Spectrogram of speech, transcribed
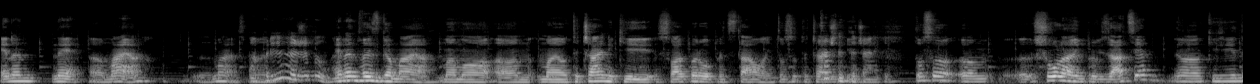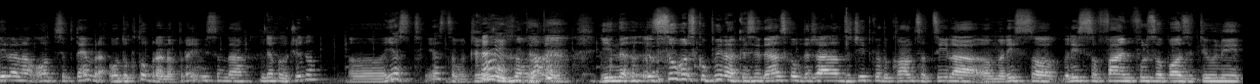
enen, ne, uh, maja, z maja? Aprila je že bil. ne? 21. maja imamo, um, imajo tečajniki svojo prvo predstavo in to so tečajniki. Kakšni tečajniki? To so um, šola improvizacije, uh, ki je delala od septembra, od oktobra naprej, mislim, da Da pa učil? uh, jaz, jaz sem učil. Wow. In uh, super skupina, ki se je dejansko obdržala od začetka do konca, cela, um, res, so, res so fajn, ful so pozitivni.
